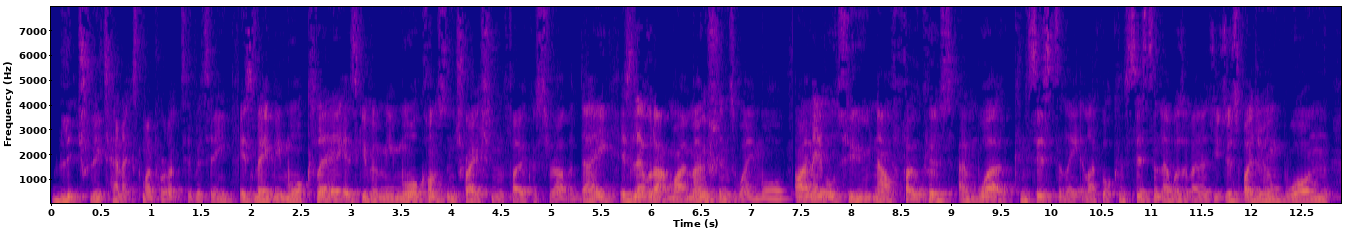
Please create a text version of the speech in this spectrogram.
literally 10x my productivity. It's made me more clear, it's given me more concentration and focus throughout the day, it's leveled out my emotions way more. I'm able to now focus and work consistently and I've got consistent levels of energy just by doing one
